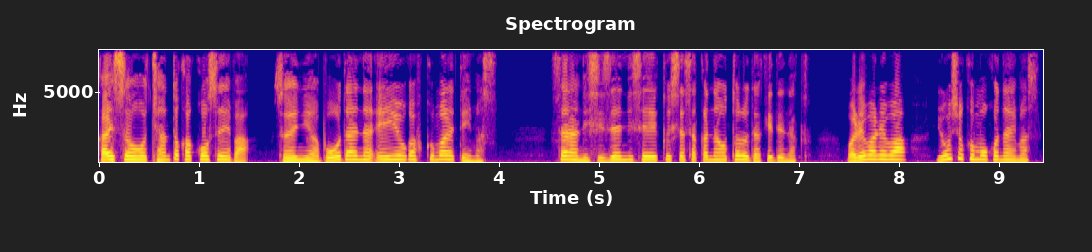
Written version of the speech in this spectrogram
海藻をちゃんと加工すれば、それには膨大な栄養が含まれています。さらに自然に生育した魚を取るだけでなく、我々は養殖も行います。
